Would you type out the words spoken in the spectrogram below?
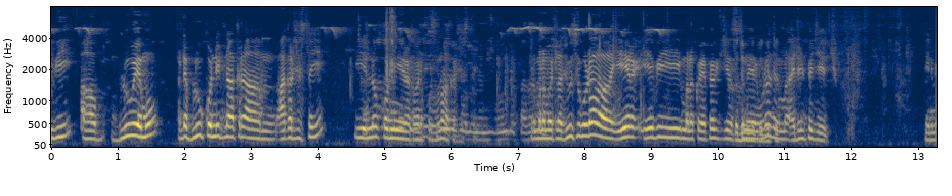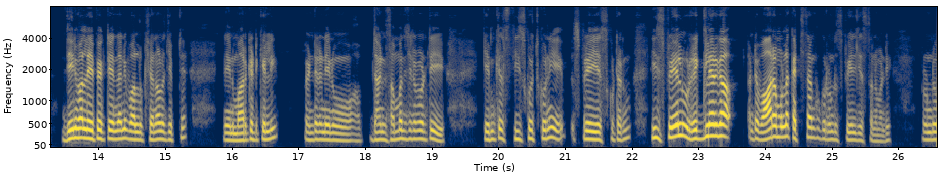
ఇవి ఆ బ్లూ ఏమో అంటే బ్లూ కొన్నిటిని ఆకర ఆకర్షిస్తాయి. ఈ ఎల్లో కొన్ని రకమైన పురుగులు ఆకర్షిస్తాయి ఇప్పుడు మనం ఇట్లా చూసి కూడా ఏ ఏవి మనకు ఎఫెక్ట్ అని కూడా ఐడెంటిఫై చేయొచ్చు. దీని దీనివల్ల ఎఫెక్ట్ ఏందని వాళ్ళు క్షణాలు చెప్తే నేను మార్కెట్కి వెళ్ళి వెంటనే నేను దానికి సంబంధించినటువంటి కెమికల్స్ తీసుకొచ్చుకొని స్ప్రే చేసుకుంటాను. ఈ స్ప్రేలు రెగ్యులర్గా అంటే వారంలో ఖచ్చితంగా ఒక రెండు స్ప్రేలు చేస్తున్నామండి రెండు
